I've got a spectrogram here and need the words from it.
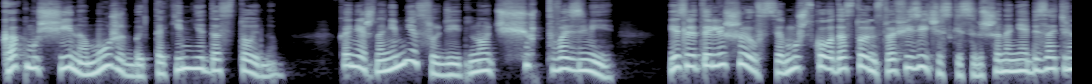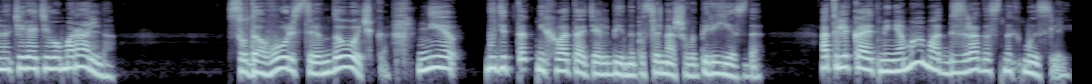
Как мужчина может быть таким недостойным? Конечно, не мне судить, но черт возьми, если ты лишился мужского достоинства физически, совершенно не обязательно терять его морально. С удовольствием, дочка. Мне Будет так не хватать Альбины после нашего переезда. Отвлекает меня мама от безрадостных мыслей.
